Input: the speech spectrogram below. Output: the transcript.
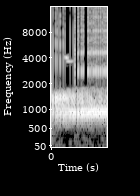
Ah!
